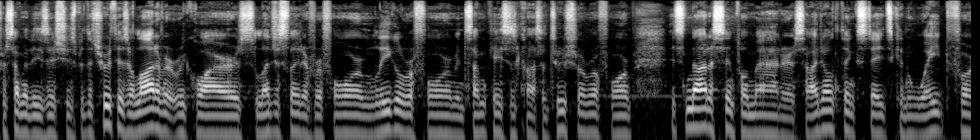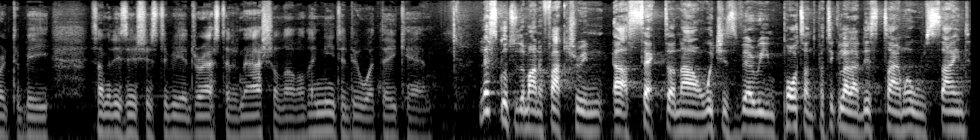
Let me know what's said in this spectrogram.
for some of these issues. But the truth is, a lot of it requires legislative reform, legal reform, in some cases, constitutional reform. It's not a simple matter. So I don't think states can wait for it to be some of these issues to be addressed at a national level. They need to do what they can. Let's go to the manufacturing uh, sector now, which is very important, particularly at this time when we've signed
